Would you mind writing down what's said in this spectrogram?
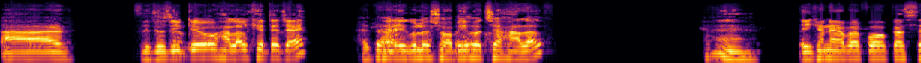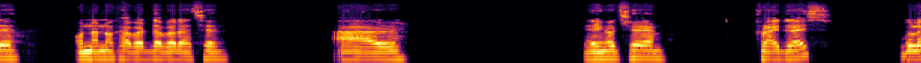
আর যদি কেউ হালাল খেতে চায় এগুলো সবই হচ্ছে হালাল। হ্যাঁ। এইখানে আবার পক আছে অন্যান্য খাবার দাবার আছে। আর এই হচ্ছে ফ্রাইড রাইস এগুলো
